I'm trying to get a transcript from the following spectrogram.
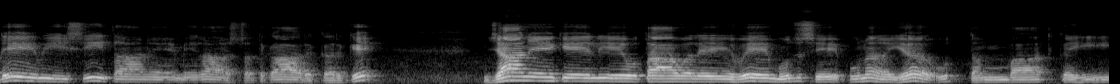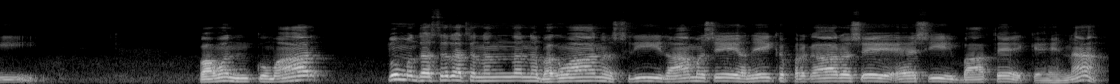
देवी सीता ने मेरा सत्कार करके जाने के लिए उतावले हुए मुझसे पुनः यह उत्तम बात कही। पवन कुमार तुम दशरथ नंदन भगवान श्री राम से अनेक प्रकार से ऐसी बातें कहना,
